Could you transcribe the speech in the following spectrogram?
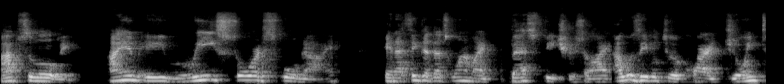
Absolutely. I am a resourceful guy. And I think that that's one of my best features. So I, I was able to acquire joint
